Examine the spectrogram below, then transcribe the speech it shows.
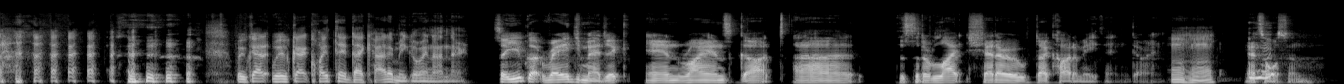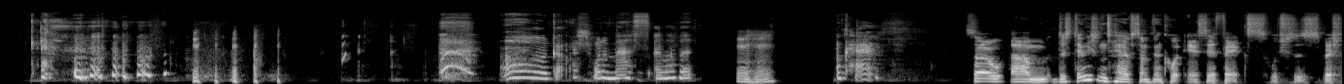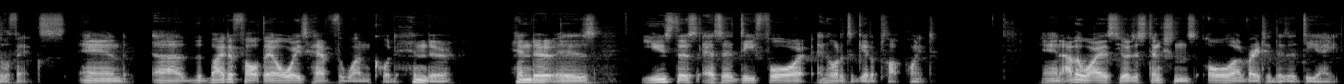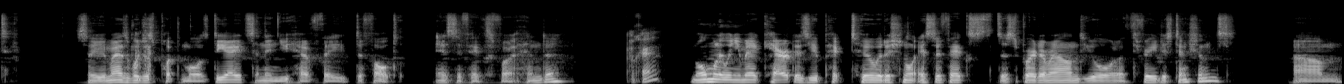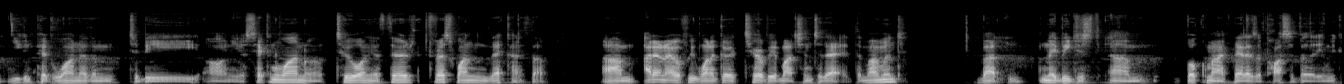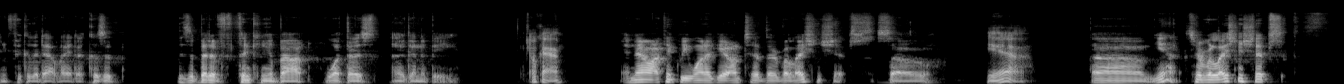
we've got we've got quite the dichotomy going on there. So you've got rage magic, and Ryan's got uh, the sort of light shadow dichotomy thing going. Mm-hmm. That's Mhm. awesome. oh gosh, what a mess. I love it. Mm-hmm. Okay. So um, distinctions have something called SFX, which is special effects, and uh, the, by default they always have the one called hinder. Hinder is use this as a D4 in order to get a plot point, and otherwise your distinctions all are rated as a D8. So you may as well just put them all as D8s, and then you have the default SFX for a hinder. Okay. Normally, when you make characters, you pick two additional SFX to spread around your three distinctions. Um, you can pick one of them to be on your second one, or two on your third, first one, that kind of stuff. Um, I don't know if we want to go terribly much into that at the moment, but maybe just um, bookmark that as a possibility, and we can figure that out later because there's a bit of thinking about what those are going to be. Okay. And now I think we want to get onto the relationships. So Yeah. um, yeah. So relationships,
